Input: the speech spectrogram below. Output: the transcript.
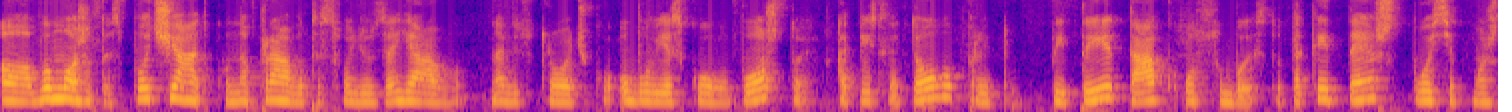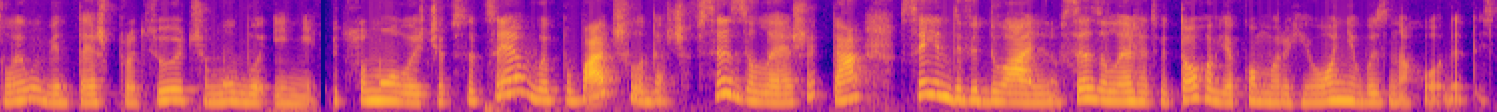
ви можете спочатку направити свою заяву на відстрочку обов'язково поштою, а після того при- піти так особисто. Такий теж спосіб можливий, він теж працює, чому би і ні. Підсумовуючи все це, ви побачили, да, що все залежить, да, все індивідуально, все залежить від того, в якому регіоні ви знаходитесь.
